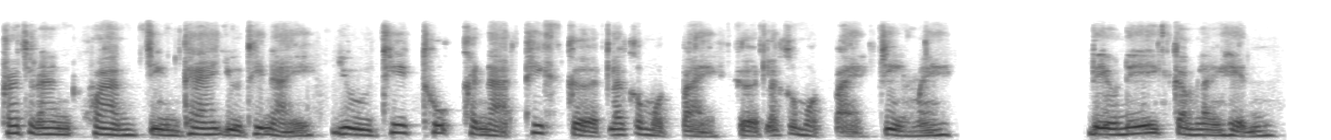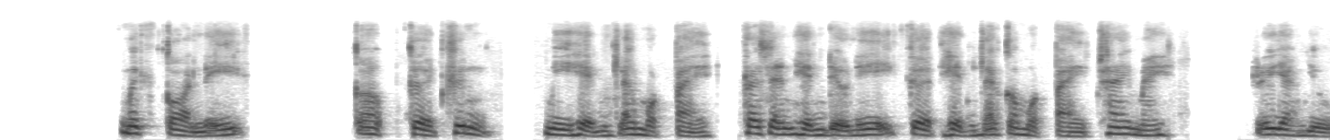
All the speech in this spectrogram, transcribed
เพราะฉะนั้นความจริงแท้อยู่ที่ไหน อยู่ที่ทุกขณะที่เกิดแล้วก็หมดไป เกิดแล้วก็หมดไป จริงไหมเดี๋ยวนี้กำลังเห็น เมื่อก่อนนี้ ก็เกิดขึ้น มีเห็นแล้วหมดไปพระเซนเห็นเดี๋ยวนี้เกิดเห็นแล้วก็หมดไปใช่ไหม หรืออยังอยู่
